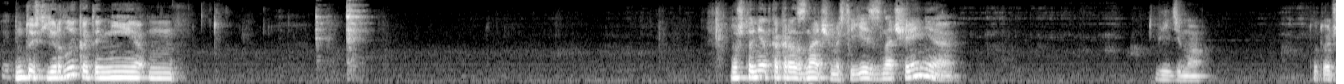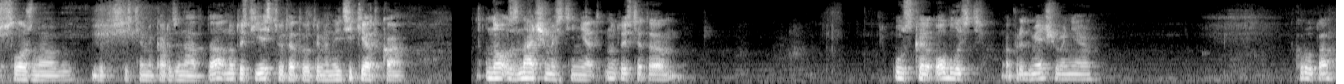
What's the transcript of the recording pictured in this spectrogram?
Поэтому... Ну, то есть ярлык это не... Ну, что нет как раз значимости. Есть значение, видимо, Тут очень сложно в этой системе координат, да? Ну, то есть есть вот эта вот именно этикетка, но значимости нет. Ну, то есть это узкая область предмечивания. Круто.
